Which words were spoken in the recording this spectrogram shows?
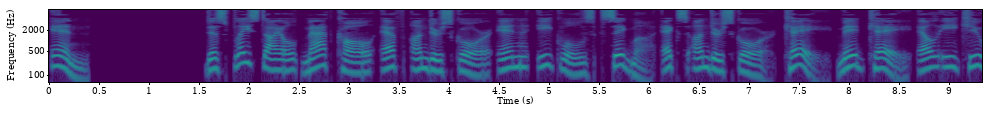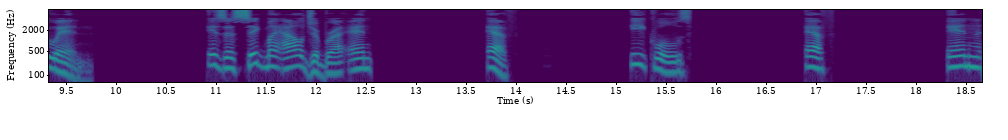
n display style math call f underscore n equals sigma x underscore k mid k leqn is a sigma algebra and f equals f n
